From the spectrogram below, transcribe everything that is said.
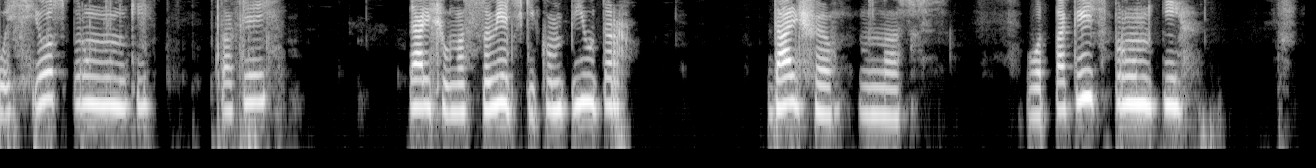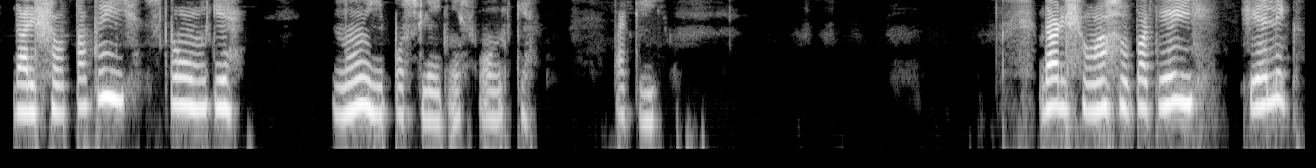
Ось все, спрунки. Такий. Дальше у нас советский компьютер. Дальше у нас вот такие спрунки. Дальше вот такие спрунки. Ну и последний спрунки. Такий. Дальше у нас вот такой челик.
